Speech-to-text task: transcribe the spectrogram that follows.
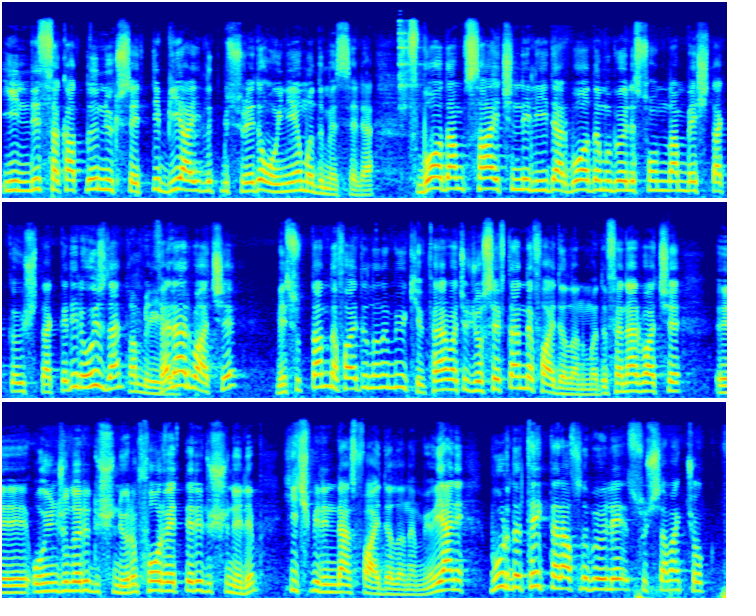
indi sakatlığı nüksetti. Bir aylık bir sürede oynayamadı mesela. Bu adam sağ içinde lider. Bu adamı böyle sondan 5 dakika 3 dakika değil. O yüzden. Fenerbahçe Mesut'tan da faydalanamıyor ki. Fenerbahçe Josef'ten de faydalanamadı. Fenerbahçe e, oyuncuları düşünüyorum. Forvetleri düşünelim. Hiçbirinden faydalanamıyor. Yani burada tek taraflı böyle suçlamak çok e,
